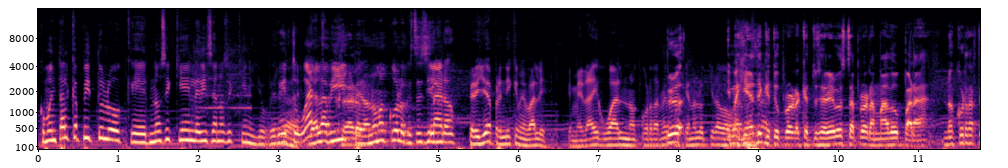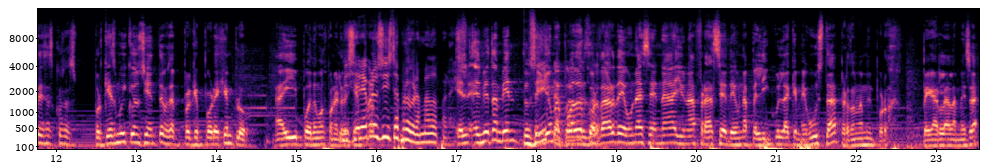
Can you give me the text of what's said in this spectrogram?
como en tal capítulo que no sé quién le dice a no sé quién. Y yo, verga, ¿Y ya la vi, Claro. pero no me acuerdo lo que estás diciendo. Claro. Pero yo aprendí que me vale. Que me da igual no acordarme Pero porque no lo quiero Imagínate que tu, que tu cerebro está programado para no acordarte de esas cosas. Porque es muy consciente. O sea, porque, por ejemplo, ahí podemos poner el Mi ejemplo. cerebro sí está programado para eso. El, el mío también. ¿Tú Si sí? yo ¿Te me puedo eso? acordar de una escena y una frase de una película que me gusta, perdóname por pegarle a la mesa,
